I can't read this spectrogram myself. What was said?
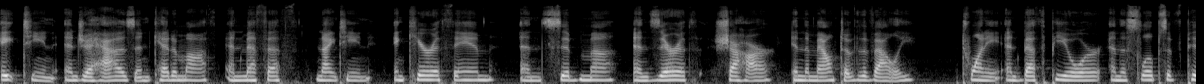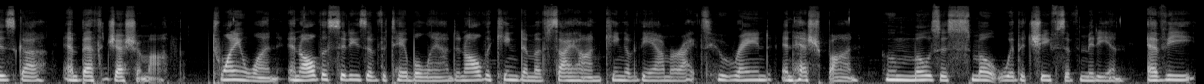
18. And Jahaz and Kedemoth and Mephaath. 19. And Kiriathaim and Sibmah and Zereth Shahar in the mount of the valley. 20. And Beth Peor and the slopes of Pisgah and Beth Jeshimoth. 21. And all the cities of the tableland, and all the kingdom of Sihon, king of the Amorites, who reigned in Heshbon, whom Moses smote with the chiefs of Midian, Evi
